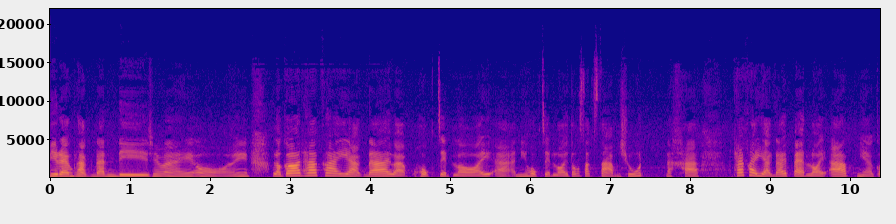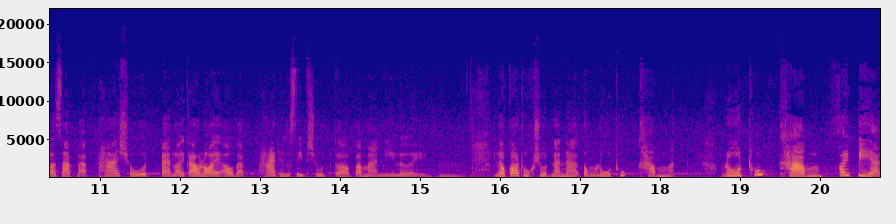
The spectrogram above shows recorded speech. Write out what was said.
มีแรงผลักดันดีใช่ไหมอ๋อแล้วก็ถ้าใครอยากได้แบบ6 700อะอันนี้6 700ต้องสัก3ชุดนะคะ ถ้าใครอยากได้ 800 อัพเนี้ยก็สักแบบ 5 ชุด 800 900 เอาแบบ 5-10 ชุดก็ประมาณนี้เลย แล้วก็ทุกชุดนั้นอะ ต้องรู้ทุกคำอะ รู้ทุกคำค่อยเปลี่ยน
